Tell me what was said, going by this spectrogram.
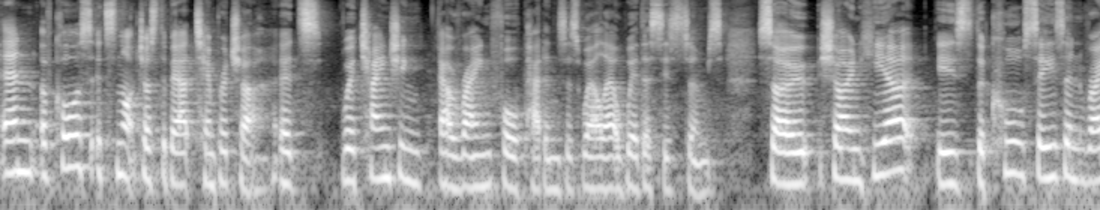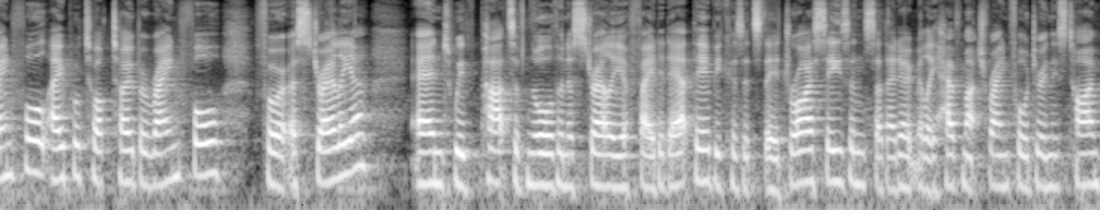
And of course it's not just about temperature. It's we're changing our rainfall patterns as well, our weather systems. So shown here is the cool season rainfall, April to October rainfall for Australia. and with parts of northern Australia faded out there because it's their dry season, so they don't really have much rainfall during this time.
